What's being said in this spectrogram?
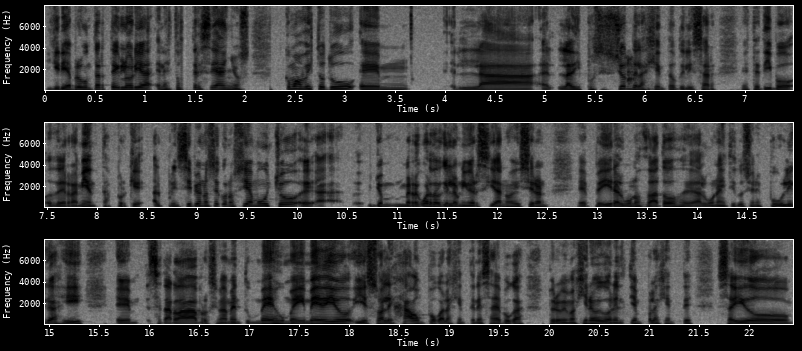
Y quería preguntarte, Gloria, en estos 13 años, ¿cómo has visto tú em, la, disposición de la gente a utilizar este tipo de herramientas, porque al principio no se conocía mucho. Eh, yo me recuerdo que en la universidad nos hicieron eh, pedir algunos datos de algunas instituciones públicas y se tardaba aproximadamente un mes, un mes y medio, y eso alejaba un poco a la gente en esa época, pero me imagino que con el tiempo la gente se ha ido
